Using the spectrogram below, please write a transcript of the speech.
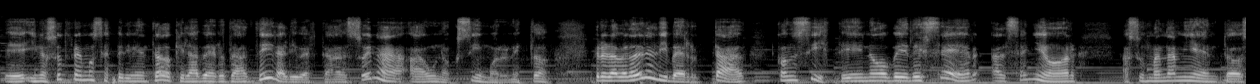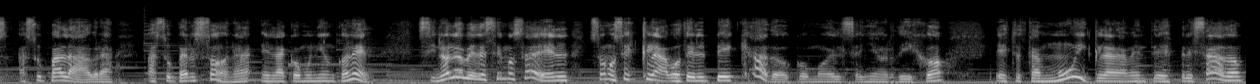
Eh, y nosotros hemos experimentado que la verdadera libertad, suena a un oxímoron esto, pero la verdadera libertad consiste en obedecer al Señor, a sus mandamientos, a su palabra, a su persona en la comunión con Él. Si no le obedecemos a Él, somos esclavos del pecado, como el Señor dijo, esto está muy claramente expresado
